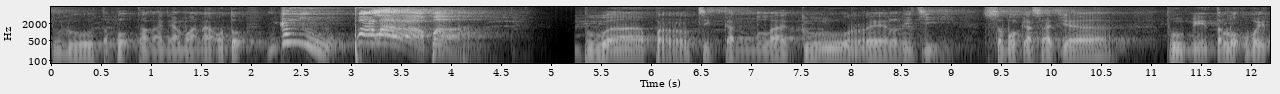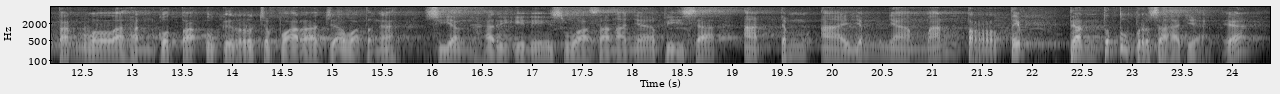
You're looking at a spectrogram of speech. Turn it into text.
Dulu tepuk tangannya mana untuk New Palapa. Dua percikan lagu religi. Semoga saja bumi Teluk Wetan Welahan Kota Ukir Jepara Jawa Tengah siang hari ini suasananya bisa adem, ayem, nyaman, tertib dan tentu bersahaja ya.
